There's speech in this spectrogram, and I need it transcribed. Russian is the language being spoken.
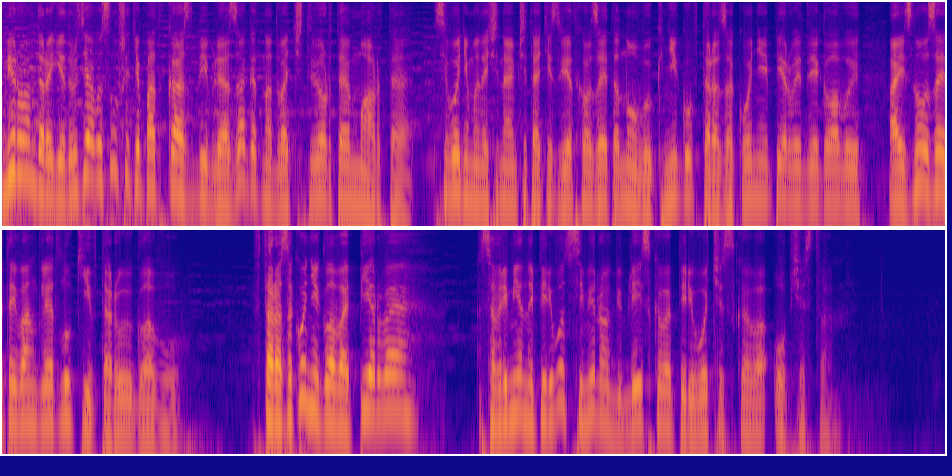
Мир вам, дорогие друзья! Вы слушаете подкаст «Библия за год» на 24 марта. Сегодня мы начинаем читать из Ветхого Завета новую книгу «Второзаконие» первые две главы, а из Нового Завета Евангелие от Луки вторую главу. Второзаконие, глава первая, современный перевод Всемирного библейского переводческого общества.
